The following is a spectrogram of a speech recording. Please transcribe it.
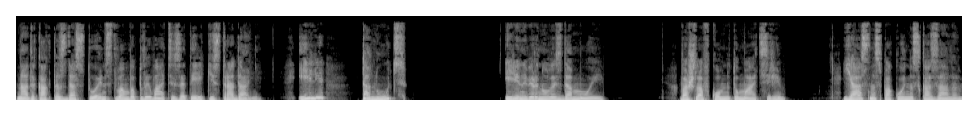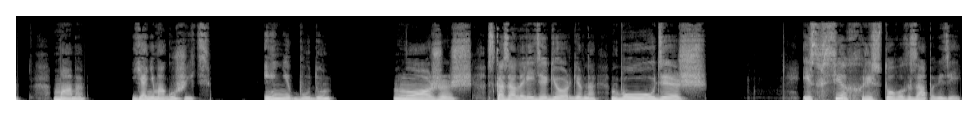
Надо как-то с достоинством выплывать из этой реки страданий или тонуть Ирина вернулась домой. Вошла в комнату матери. Ясно, спокойно сказала. «Мама, я не могу жить и не буду». «Можешь», — сказала Лидия Георгиевна, — «будешь». Из всех христовых заповедей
